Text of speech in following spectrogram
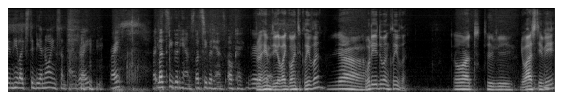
and he likes to be annoying sometimes, right? right? Right. Let's see good hands. Let's see good hands. Okay. Very Ibrahim, good. do you like going to Cleveland? Yeah. What do you do in Cleveland? To watch TV. You watch TV,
